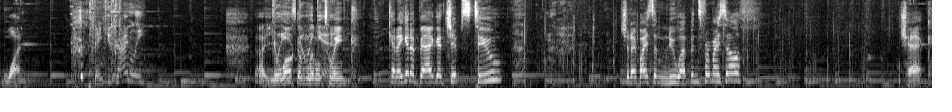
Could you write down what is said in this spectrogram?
One. Thank you kindly. Uh, you're Please, welcome, little again. twink. Can I get a bag of chips too? Should I buy some new weapons for myself? Check.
